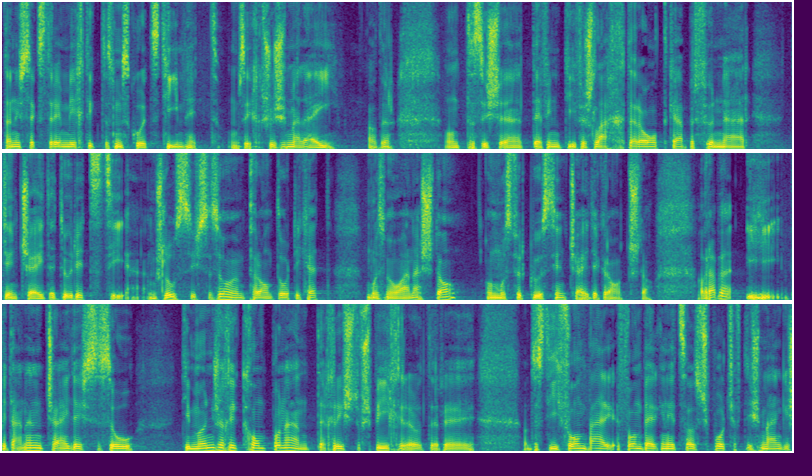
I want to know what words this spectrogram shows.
dann ist es extrem wichtig, dass man ein gutes Team hat, um sich sonst ist man allein. Oder? Und das ist äh, definitiv ein schlechter Ratgeber für näher die Entscheidungen durchzuziehen. Am Schluss ist es so, wenn man Verantwortung hat, muss man auch hinstehen und muss für gewisse Entscheidungen gerade stehen. Aber eben, bei diesen Entscheidungen ist es so, die menschliche Komponente, Christoph Speicher oder, äh, oder Steve von, Berg, von Bergen jetzt als Sportchef, ist manchmal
